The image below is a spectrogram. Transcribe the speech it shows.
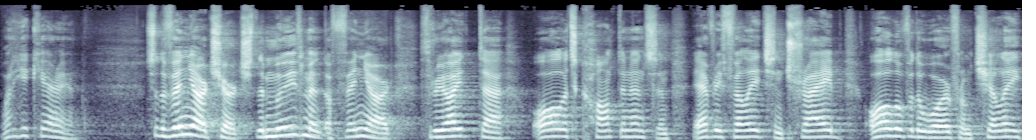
What are you carrying? So, the Vineyard Church, the movement of Vineyard throughout uh, all its continents and every village and tribe all over the world, from Chile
